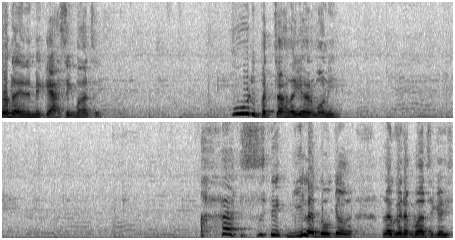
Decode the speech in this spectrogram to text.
Oh, dynamicnya asik banget sih. Uh, dipecah lagi harmoni. Asik, gila gokil. Lagu enak banget sih guys.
